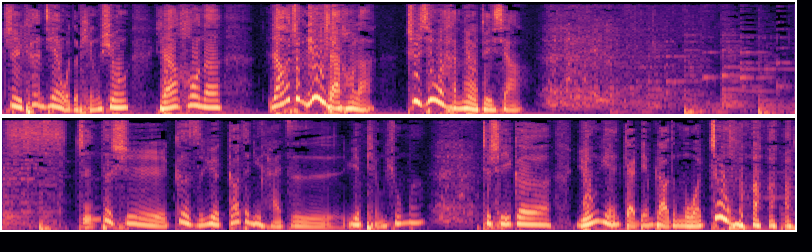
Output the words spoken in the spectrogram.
只看见我的平胸，然后呢，然后就没有然后了，至今我还没有对象。真的是个子越高的女孩子越平胸吗？这是一个永远改变不了的魔咒吗？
